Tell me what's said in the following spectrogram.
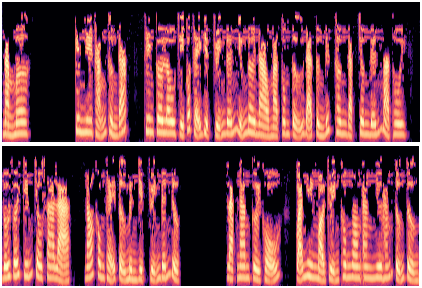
Nằm mơ. Kim Nhi thẳng thường đáp, thiên cơ lâu chỉ có thể dịch chuyển đến những nơi nào mà công tử đã từng đích thân đặt chân đến mà thôi, đối với kiếm châu xa lạ, nó không thể tự mình dịch chuyển đến được. Lạc Nam cười khổ, quả nhiên mọi chuyện không ngon ăn như hắn tưởng tượng,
